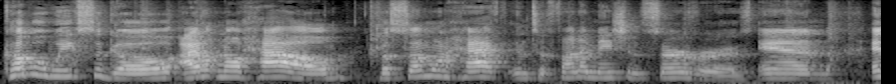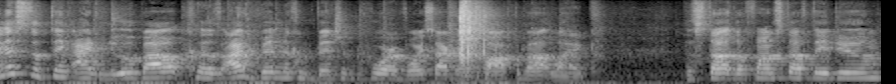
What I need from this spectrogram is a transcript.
couple weeks ago, I don't know how, but someone hacked into Funimation servers, and and this is the thing I knew about because I've been to conventions before. Voice actors talked about like the stuff, the fun stuff they do.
